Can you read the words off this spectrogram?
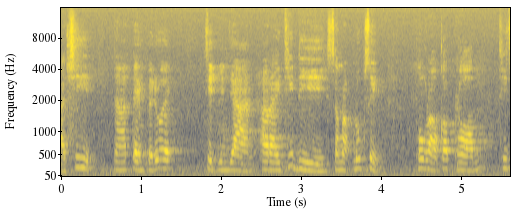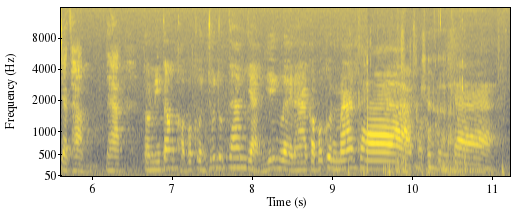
อาชีพนะเต็มไปด้วยจิตวิญญาณอะไรที่ดีสำหรับลูกศิษย์ พวกเราก็พร้อมที่จะทำนะฮะตอนนี้ต้องขอบพระคุณทุกๆท่านอย่างยิ่งเลยนะฮะขอบพระคุณมากค่ะ ขอบพระคุณค่ะ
